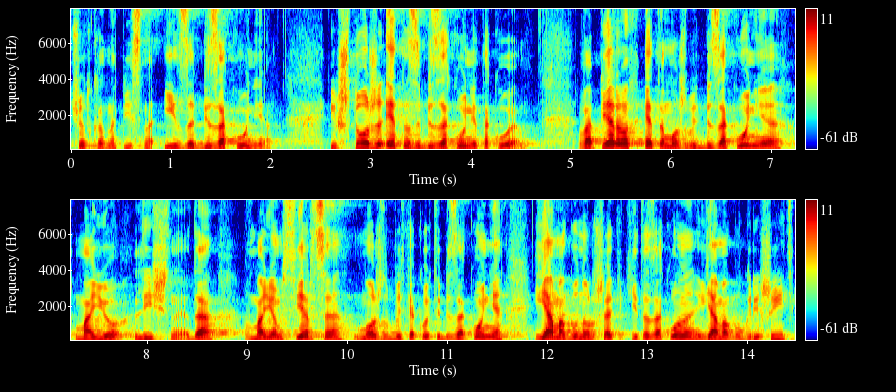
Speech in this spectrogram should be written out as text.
четко написано. Из-за беззакония. И что же это за беззаконие такое? Во-первых, это может быть беззаконие мое личное. Да? В моем сердце может быть какое-то беззаконие. Я могу нарушать какие-то законы, я могу грешить.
